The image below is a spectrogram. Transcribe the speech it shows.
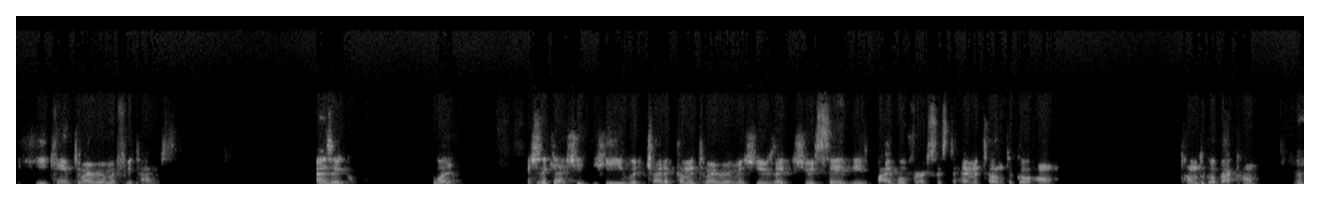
he came to my room a few times. I was like, what? And she's like, yeah, she he would try to come into my room and she was like, she would say these Bible verses to him and tell him to go home told him to go back home. Huh.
